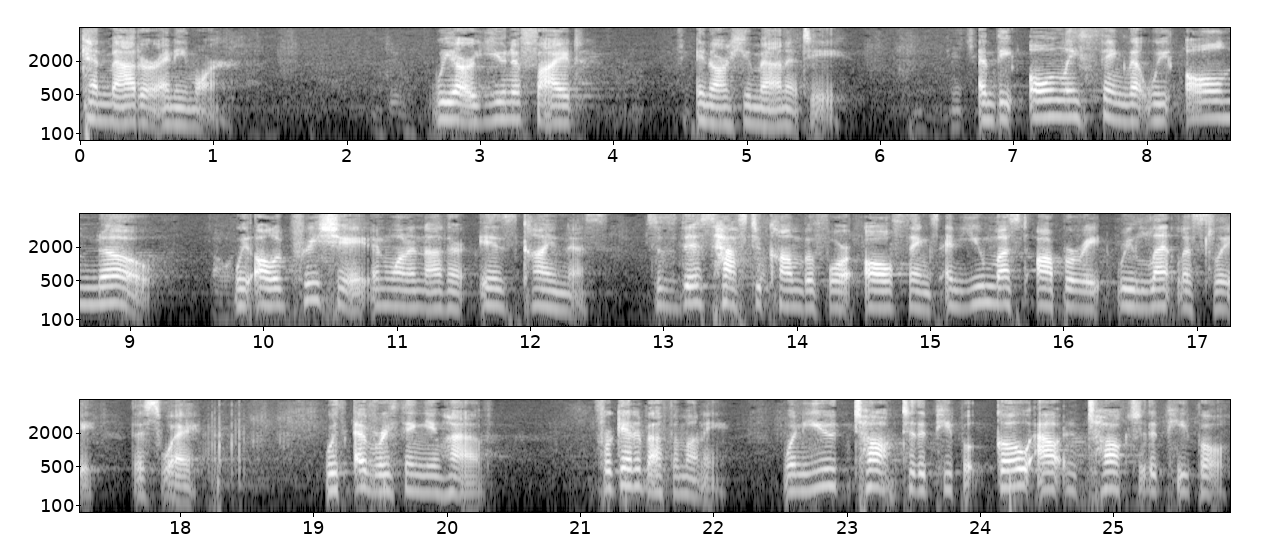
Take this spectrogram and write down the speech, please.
can matter anymore. We are unified in our humanity. And the only thing that we all know, we all appreciate in one another is kindness. So this has to come before all things. And you must operate relentlessly this way with everything you have. Forget about the money. When you talk to the people, go out and talk to the people.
